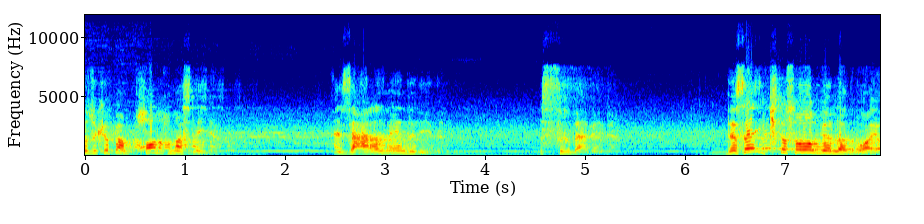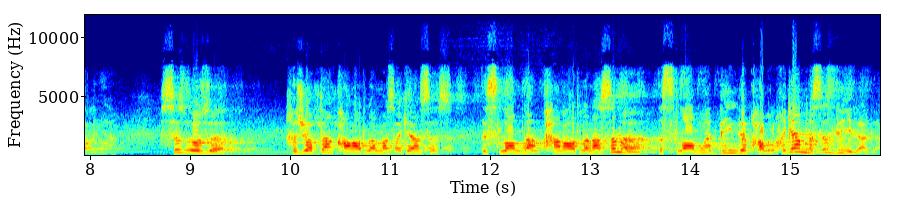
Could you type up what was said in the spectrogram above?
o'zi ko'p ham qoniqmasligi. E, Zarilmaydi deydi. Issiqda deydi. Desa ikkita savol beriladi bu ayolga. Siz o'zi hijobdan qanoatlanmas ekansiz. Islomdan qanoatlanasizmi? Islomni din deb qabul qilganmisiz deyiladi.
